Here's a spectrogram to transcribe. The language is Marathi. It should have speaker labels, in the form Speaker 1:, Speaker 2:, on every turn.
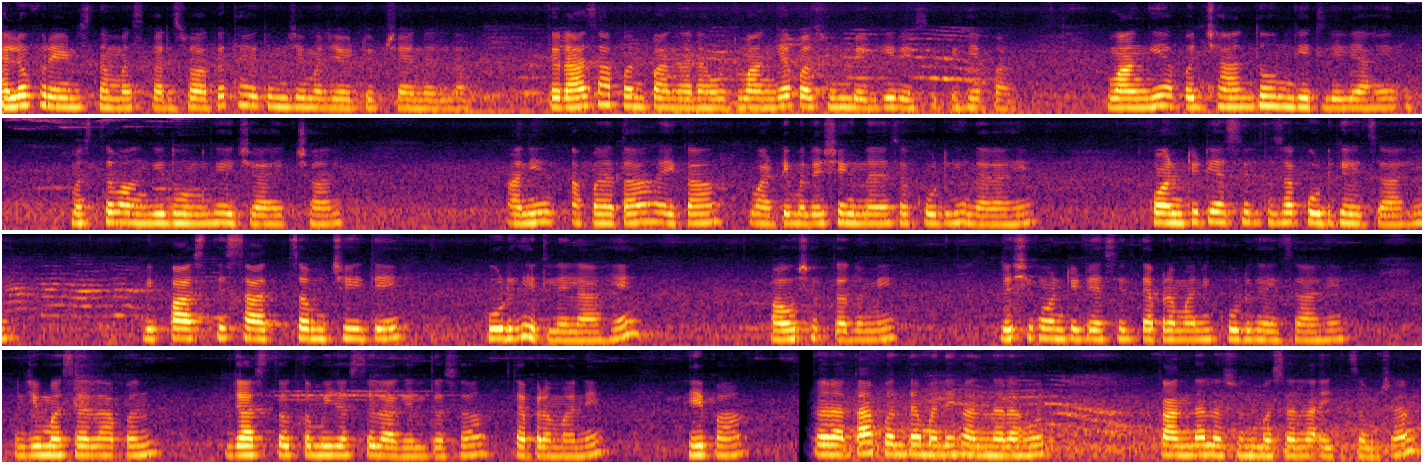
Speaker 1: हॅलो फ्रेंड्स नमस्कार. स्वागत आहे तुमचे माझ्या यूट्यूब चॅनलला तर आज आपण पाहणार आहोत वांग्यापासून वेगळी रेसिपी हे पहा. वांगी आपण छान धुवून घेतलेली आहेत. मस्त वांगी धुवून घ्यायची आहेत छान. आणि आपण आता एका वाटीमध्ये शेंगदाण्याचा कूट घेणार आहे. क्वांटिटी असेल तसा कूट घ्यायचा आहे. मी पाच ते सात चमचे इथे कूट घेतलेला आहे. पाहू शकता तुम्ही. जशी क्वांटिटी असेल त्याप्रमाणे कूट घ्यायचा आहे. म्हणजे मसाला आपण जास्त कमी जास्त लागेल तसं त्याप्रमाणे. हे पहा. तर आता आपण त्यामध्ये घालणार आहोत कांदा लसूण मसाला एक चमचा.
